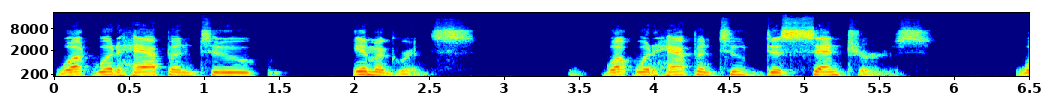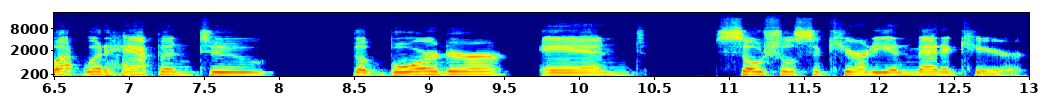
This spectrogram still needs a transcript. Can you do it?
What would happen to immigrants? What would happen to dissenters? What would happen to the border and Social Security and Medicare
